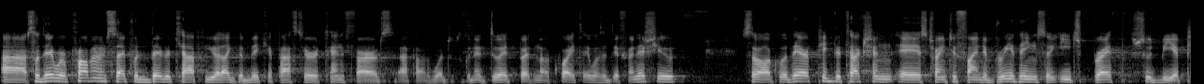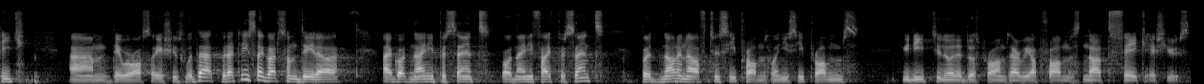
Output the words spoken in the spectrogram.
Uh, so there were problems. I put bigger cap. You had like the big capacitor, 10 farads. I thought what was going to do it, but not quite. It was a different issue. So I'll go there. Peak detection is trying to find a breathing, so each breath should be a peak. Um, there were also issues with that, but at least I got some data. I got 90% or 95%, but not enough to see problems. When you see problems, you need to know that those problems are real problems, not fake issues.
